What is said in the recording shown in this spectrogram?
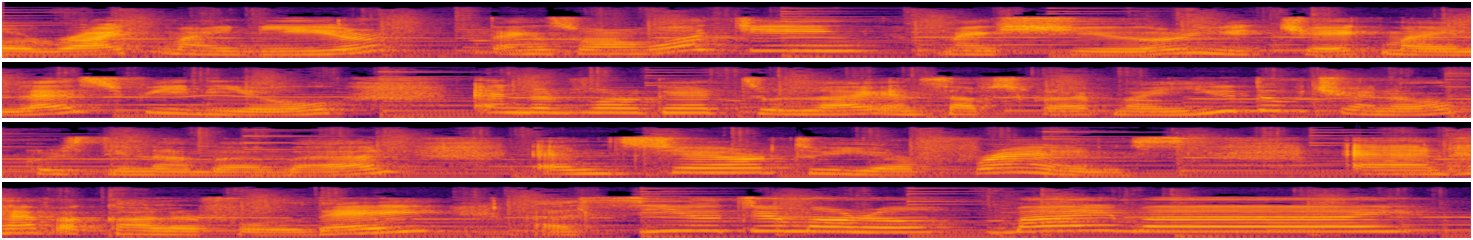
Alright my dear, thanks for watching. Make sure you check my last video and don't forget to like and subscribe my YouTube channel Christina Baban and share to your friends. And have a colorful day. I'll see you tomorrow. Bye bye.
